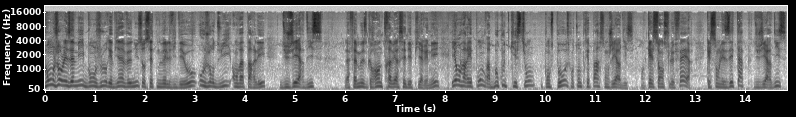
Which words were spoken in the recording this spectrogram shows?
Bonjour les amis, bonjour et bienvenue sur cette nouvelle vidéo. Aujourd'hui, on va parler du GR10, la fameuse grande traversée des Pyrénées, et on va répondre à beaucoup de questions qu'on se pose quand on prépare son GR10. En quel sens le faire? Quelles sont les étapes du GR10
